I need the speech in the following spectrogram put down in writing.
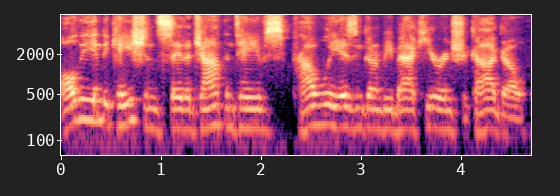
all the indications say that Jonathan Toews probably isn't going to be back here in Chicago.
